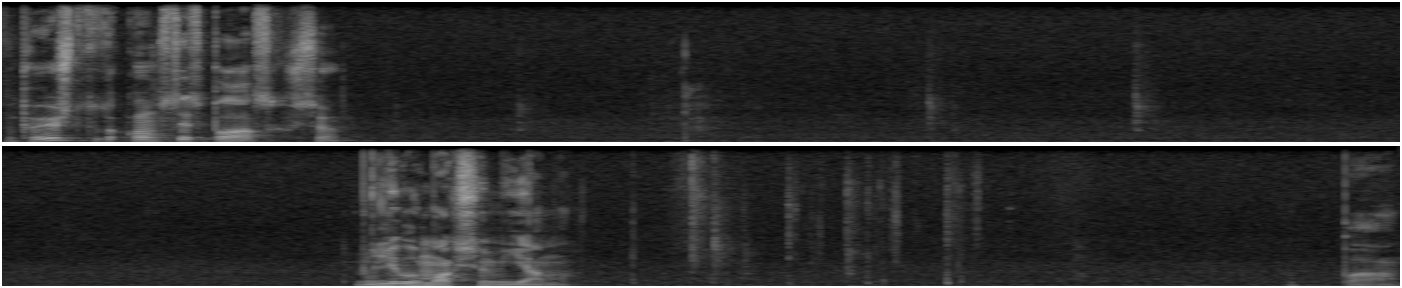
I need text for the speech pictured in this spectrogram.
Ну, Поверь, что только он стоит в паласках, все. Либо максимум яма. Опа.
